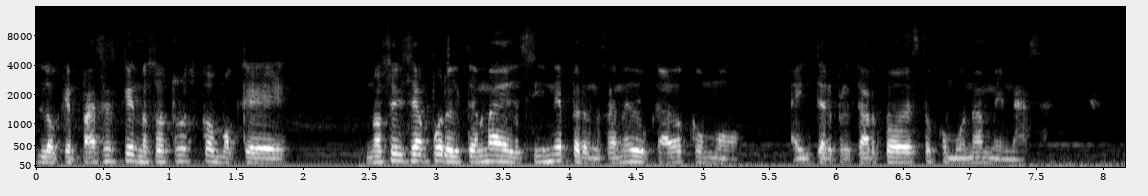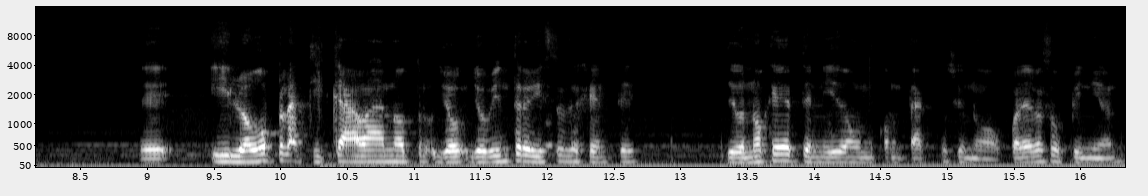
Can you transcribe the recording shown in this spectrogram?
lo que pasa es que nosotros como que, no sé si sea por el tema del cine, pero nos han educado como a interpretar todo esto como una amenaza. Eh, y luego platicaban otro, yo, yo vi entrevistas de gente, digo, no que haya tenido un contacto, sino cuál era su opinión.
